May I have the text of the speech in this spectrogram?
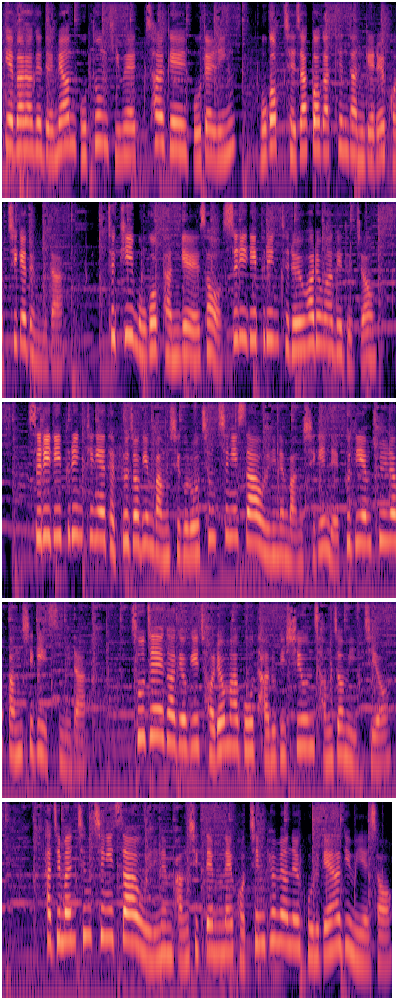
개발하게 되면 보통 기획, 설계, 모델링, 목업 제작과 같은 단계를 거치게 됩니다. 특히 목업 단계에서 3D 프린트를 활용하게 되죠. 3D 프린팅의 대표적인 방식으로 층층이 쌓아 올리는 방식인 FDM 출력 방식이 있습니다. 소재의 가격이 저렴하고 다루기 쉬운 장점이 있지요. 하지만 층층이 쌓아 올리는 방식 때문에 거친 표면을 고르게 하기 위해서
